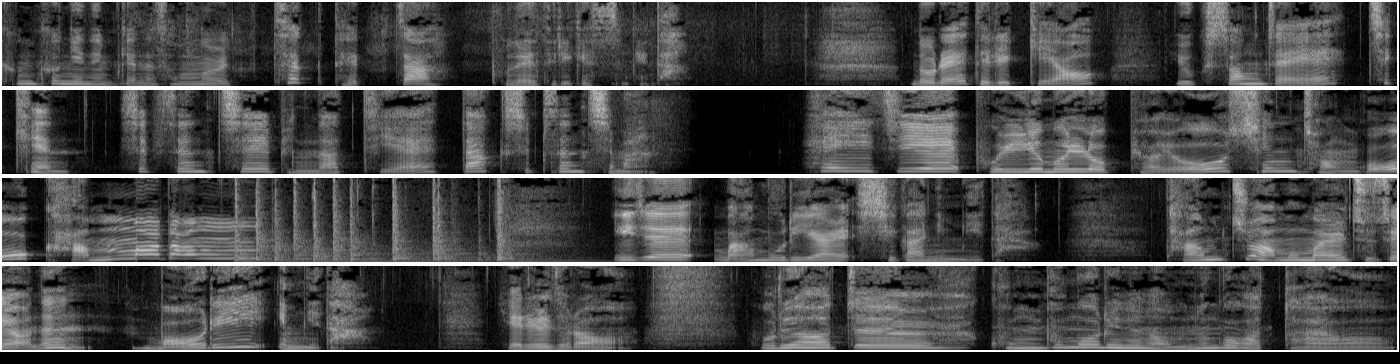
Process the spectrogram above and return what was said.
킁킁이님께는 선물 특 대짜 보내드리겠습니다. 노래 드릴게요. 육성재의 치킨, 10cm 빅나티의 딱 10cm만. 헤이지의 볼륨을 높여요. 신청곡 감마당. 이제 마무리할 시간입니다. 다음 주 아무 말 주제어는 머리입니다. 예를 들어, 우리 아들 공부머리는 없는 것 같아요.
